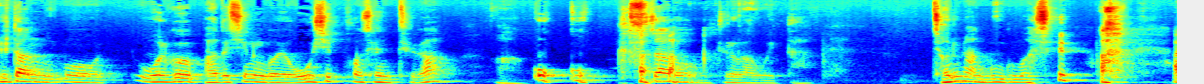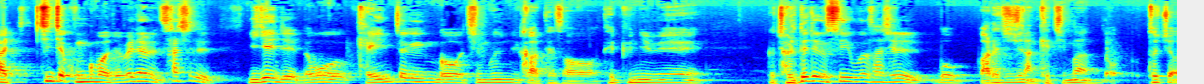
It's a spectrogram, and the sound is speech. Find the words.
일단 뭐 월급 받으시는 거에 50%가 아, 꼭꼭 투자로 들어가고 있다. 저는 안 궁금하세요? 아, 진짜 궁금하죠. 왜냐면 사실 이게 이제 너무 개인적인 거 질문일 것 같아서 대표님의 그 절대적인 수입은 사실 뭐 말해주진 않겠지만 어, 도대체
